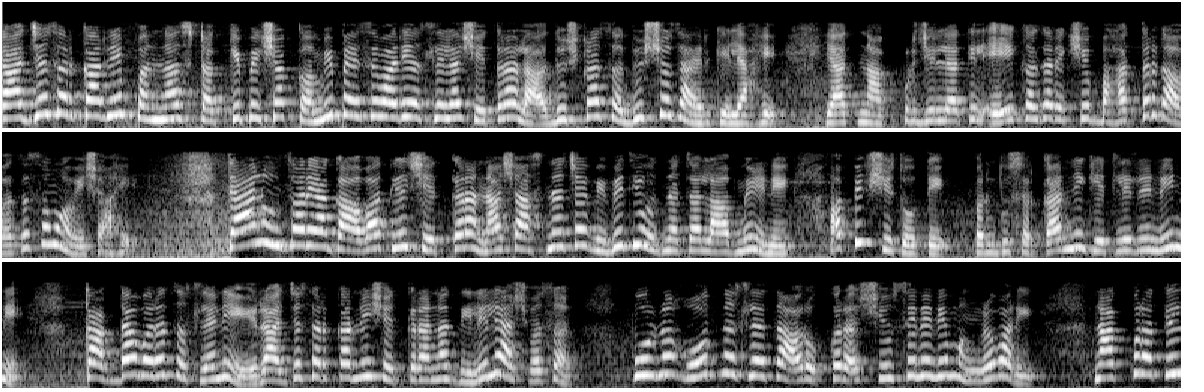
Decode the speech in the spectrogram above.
राज्य सरकारने पन्नास टक्केपेक्षा कमी पैसेवारी असलेल्या क्षेत्राला दुष्काळ सदृश्य जाहीर केले आहे. यात नागपूर जिल्ह्यातील एक हजार एकशे बहात्तर गावाचा समावेश आहे. त्यानुसार या गावातील शेतकऱ्यांना शासनाच्या विविध योजनांचा लाभ मिळणे अपेक्षित होते. परंतु सरकारने घेतलेले निर्णय कागदावरच असल्याने राज्य सरकारने शेतकऱ्यांना दिलेले आश्वासन पूर्ण होत नसल्याचा आरोप करत शिवसेनेने मंगळवारी नागपुरातील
